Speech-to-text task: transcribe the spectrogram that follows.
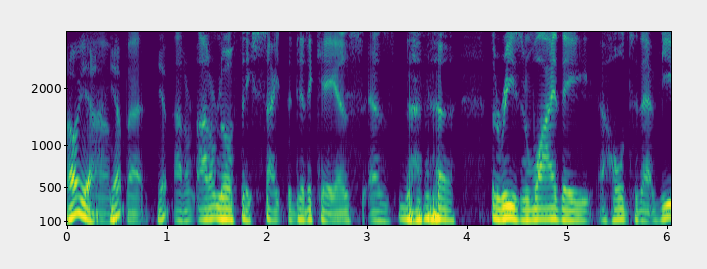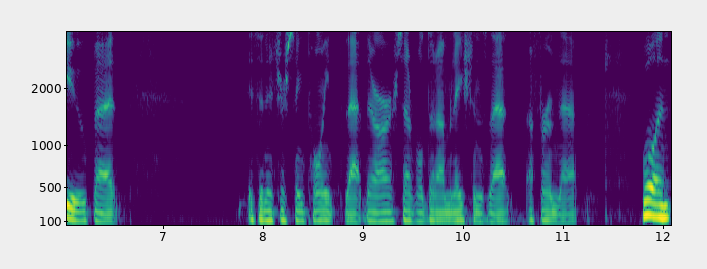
Oh, yeah. Yep. But Yep. I don't I don't know if they cite the Didache as as the, the the reason why they hold to that view, but it's an interesting point that there are several denominations that affirm that. Well, and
